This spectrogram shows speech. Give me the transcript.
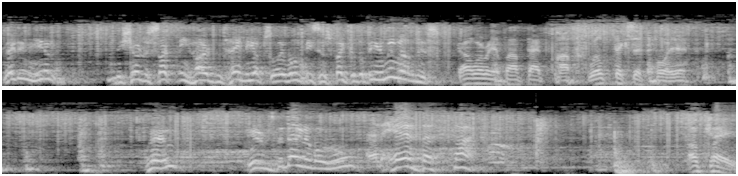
Right in here. And be sure to suck me hard and tie me up so I won't be suspected of being in on this. Don't worry about that, Pop. We'll fix it for you. Well, here's the dynamo room. And here's the sock. Okay.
